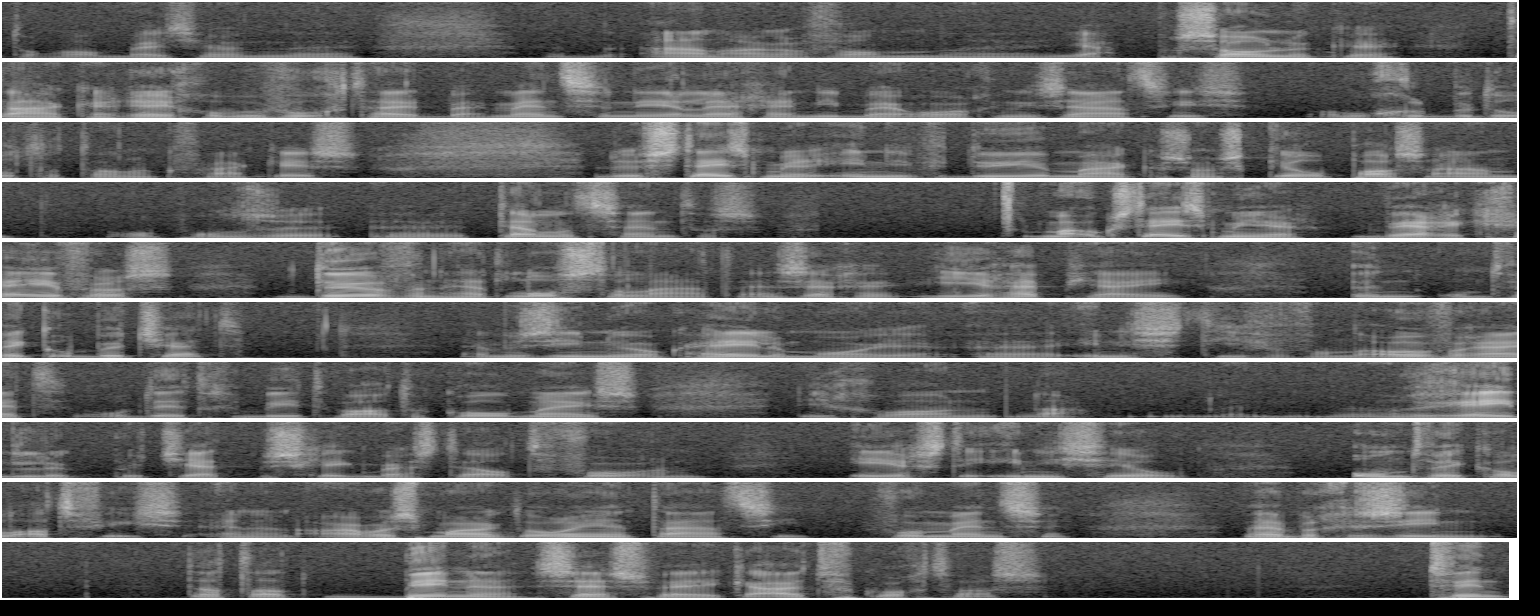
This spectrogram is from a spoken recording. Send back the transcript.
toch wel een beetje een, een aanhanger van ja, persoonlijke taak en regelbevoegdheid bij mensen neerleggen en niet bij organisaties. Hoe goed bedoeld dat dan ook vaak is. Dus steeds meer individuen maken zo'n skillpas aan op onze talentcenters. Maar ook steeds meer werkgevers durven het los te laten en zeggen: hier heb jij een ontwikkelbudget. En we zien nu ook hele mooie uh, initiatieven van de overheid op dit gebied. Wouter Koolmees, die gewoon nou, een redelijk budget beschikbaar stelt voor een eerste initieel ontwikkeladvies en een arbeidsmarktoriëntatie voor mensen. We hebben gezien dat dat binnen zes weken uitverkocht was. 20.000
